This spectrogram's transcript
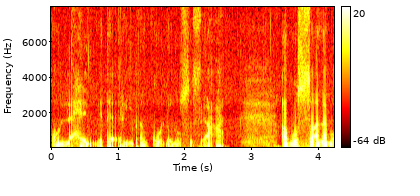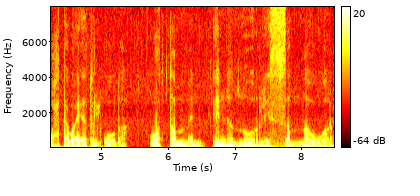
كل حلم تقريبا كل نص ساعة. أبص على محتويات الأوضة وأطمن إن النور لسه منور.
